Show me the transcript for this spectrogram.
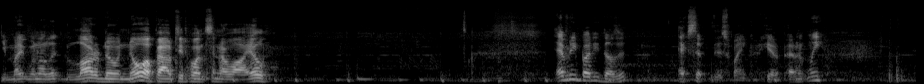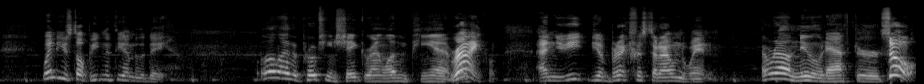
You might want to let Lardo know about it once in a while. Everybody does it, except this wanker here, apparently. When do you stop eating at the end of the day? Well, I have a protein shake around 11 p.m. Right! And you eat your breakfast around when? Around noon after. So,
